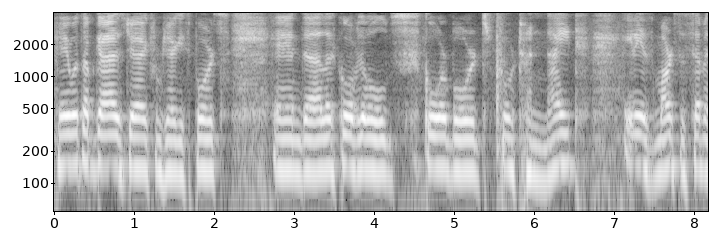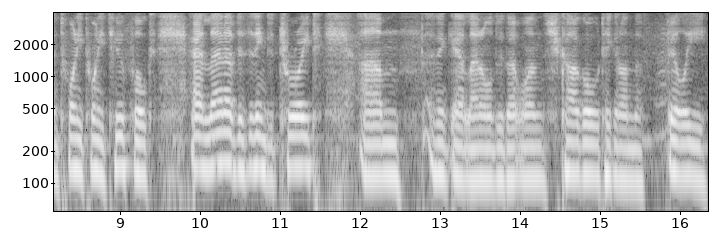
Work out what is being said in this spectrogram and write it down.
Hey, what's up, guys? Jag from Jaggy Sports, and uh, let's go over the old scoreboard for tonight. It is March the 7th, 2022, folks. Atlanta visiting Detroit. Um, I think Atlanta will do that one. Chicago taking on the Philly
